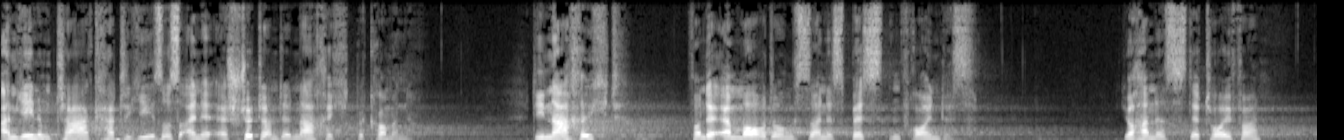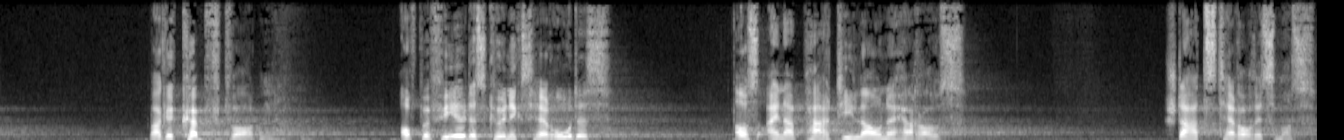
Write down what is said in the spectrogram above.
An jenem Tag hatte Jesus eine erschütternde Nachricht bekommen die Nachricht von der Ermordung seines besten Freundes. Johannes der Täufer war geköpft worden auf Befehl des Königs Herodes aus einer Partylaune heraus. Staatsterrorismus.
